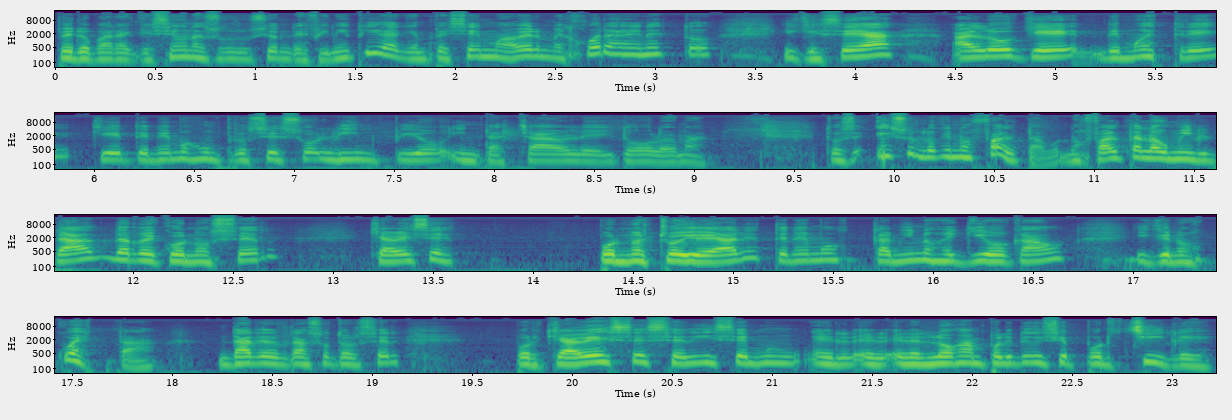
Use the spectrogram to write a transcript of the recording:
pero para que sea una solución definitiva, que empecemos a ver mejoras en esto y que sea algo que demuestre que tenemos un proceso limpio, intachable y todo lo demás. Entonces, eso es lo que nos falta. Nos falta la humildad de reconocer que a veces por nuestros ideales tenemos caminos equivocados y que nos cuesta dar el brazo a torcer, porque a veces se dice, el eslogan político dice por Chile,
